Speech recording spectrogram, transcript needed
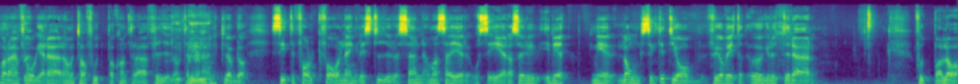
Bara en fråga där. Om vi tar fotboll kontra friidrotten. Är en klubb då. Sitter folk kvar längre i styrelsen om man säger hos er? Alltså är det, är det ett mer långsiktigt jobb? För jag vet att Örgryte där fotboll då.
